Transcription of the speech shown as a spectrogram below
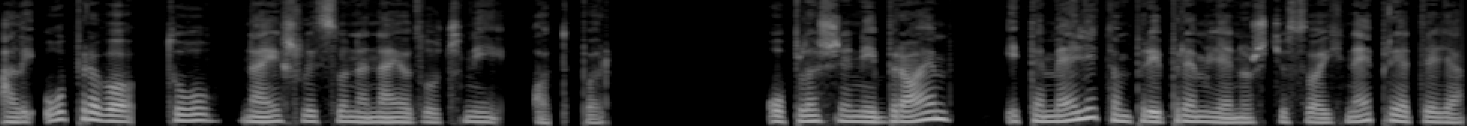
ali upravo tu naišli su na najodlučniji otpor. Uplašeni brojem i temeljitom pripremljenošću svojih neprijatelja,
